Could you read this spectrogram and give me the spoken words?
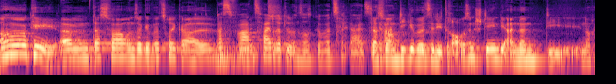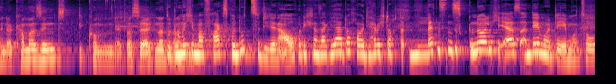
Okay, ähm, das war unser Gewürzregal. Das waren zwei Drittel unseres Gewürzregals. Das genau. waren die Gewürze, die draußen stehen. Die anderen, die noch in der Kammer sind, die kommen etwas seltener Wo dran. du mich immer fragst, benutzt du die denn auch? Und ich dann sage, ja doch, aber die habe ich doch letztens neulich erst an dem und dem und so.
